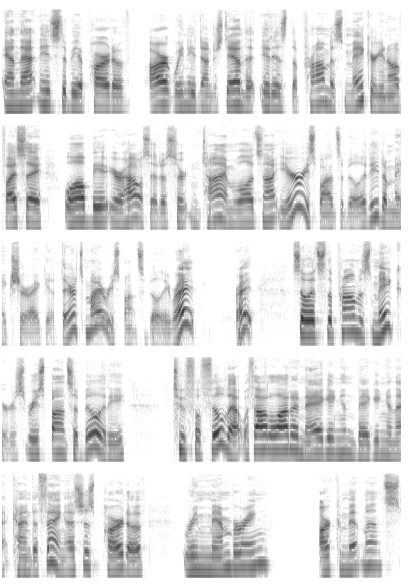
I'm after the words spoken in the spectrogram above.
And that needs to be a part of our, we need to understand that it is the promise maker. You know, if I say, well, I'll be at your house at a certain time, well, it's not your responsibility to make sure I get there. It's my responsibility, right? Right? So it's the promise maker's responsibility to fulfill that without a lot of nagging and begging and that kind of thing. That's just part of remembering our commitments,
